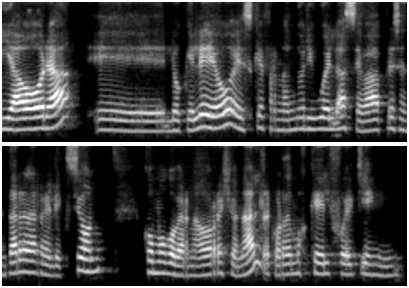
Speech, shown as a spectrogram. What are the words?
Y ahora eh, lo que leo es que Fernando Orihuela se va a presentar a la reelección como gobernador regional. Recordemos que él fue quien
